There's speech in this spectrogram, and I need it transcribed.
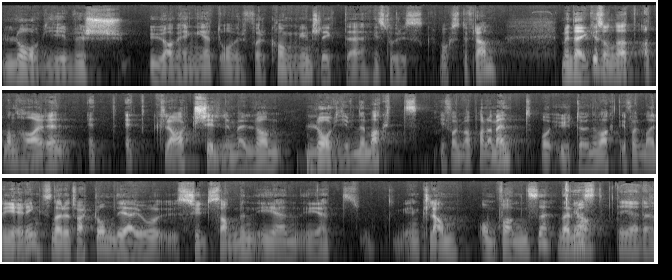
lovgivers uavhengighet overfor kongen, slik det historisk vokste fram. Men det er ikke sånn at, at man har en, et, et klart skille mellom lovgivende makt i form av parlament og utøvende makt i form av regjering. Snarere tvert om. De er jo sydd sammen i en, i et, en klam omfavnelse, Ja, det gjør det.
